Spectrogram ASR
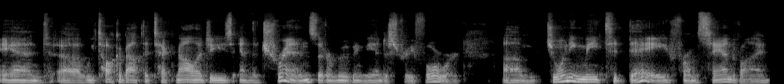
and uh, we talk about the technologies and the trends that are moving the industry forward. Um, joining me today from Sandvine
